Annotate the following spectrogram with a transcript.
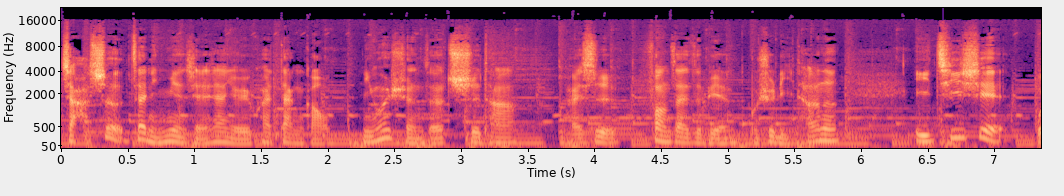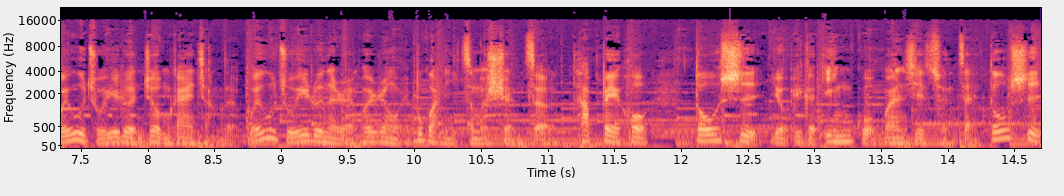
假设在你面前现在有一块蛋糕，你会选择吃它，还是放在这边不去理它呢？以机械唯物主义论，就我们刚才讲的唯物主义论的人会认为，不管你怎么选择，它背后都是有一个因果关系存在，都是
